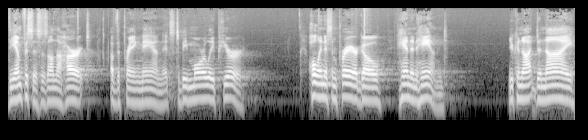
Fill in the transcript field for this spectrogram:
The emphasis is on the heart of the praying man. It's to be morally pure. Holiness and prayer go hand in hand. You cannot deny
